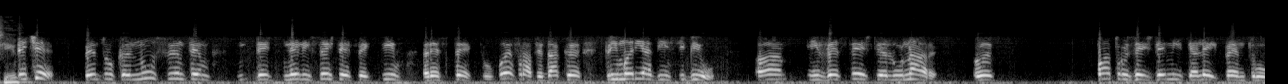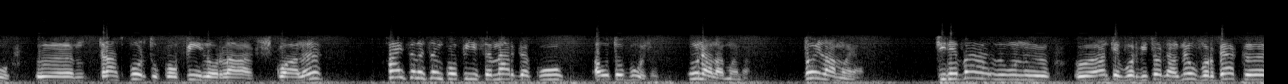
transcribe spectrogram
Și? De ce? Pentru că nu suntem, deci ne lipsește efectiv respectul. Băi, frate, dacă primăria din Sibiu uh, investește lunar uh, 40.000 de lei pentru uh, transportul copiilor la școală, hai să lăsăm copiii să meargă cu autobuzul. Una la mână. Doi la mână. Cineva, un uh, antevorbitor de-al meu, vorbea că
